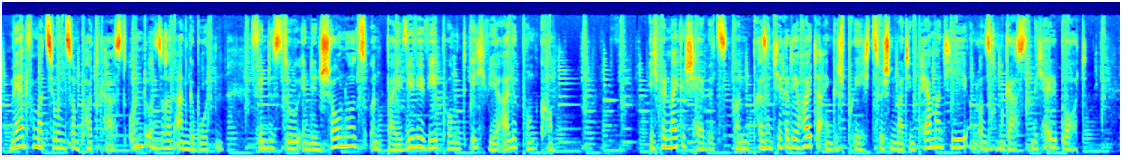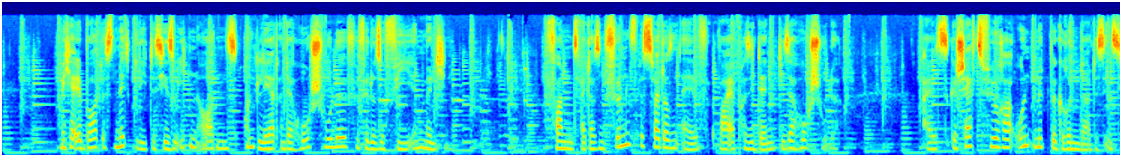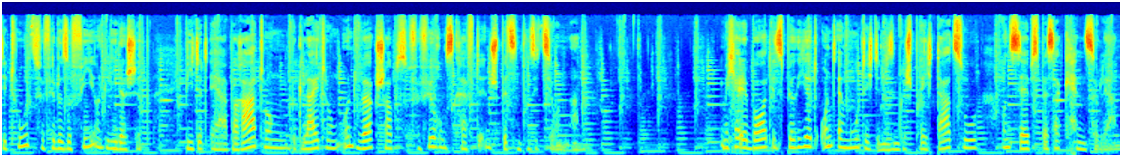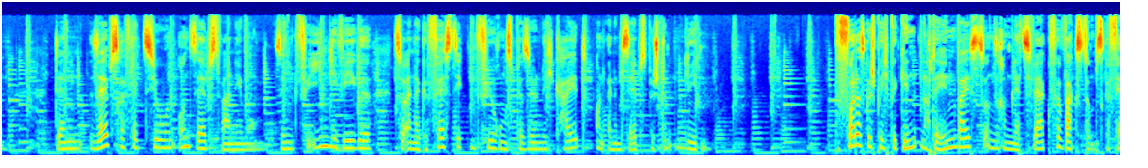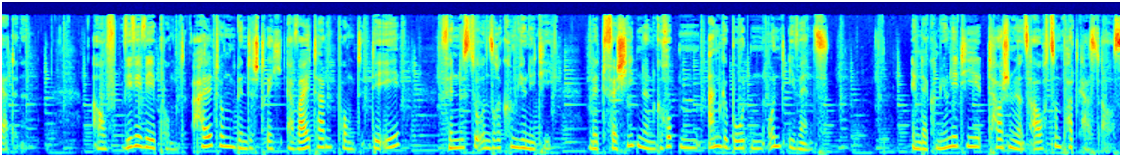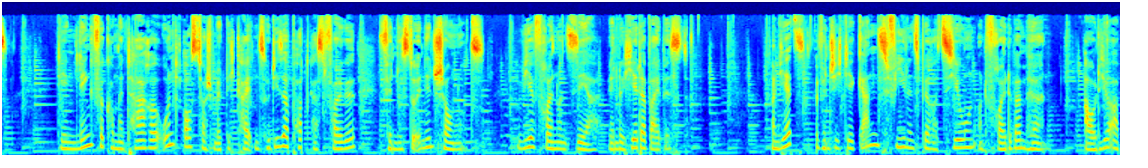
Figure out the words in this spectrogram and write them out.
Mehr Informationen zum Podcast und unseren Angeboten findest du in den Shownotes und bei www.ichwiralle.com. Ich bin Maike Schäbitz und präsentiere dir heute ein Gespräch zwischen Martin Permantier und unserem Gast Michael Bort. Michael Bort ist Mitglied des Jesuitenordens und lehrt an der Hochschule für Philosophie in München. Von 2005 bis 2011 war er Präsident dieser Hochschule. Als Geschäftsführer und Mitbegründer des Instituts für Philosophie und Leadership bietet er Beratung, Begleitung und Workshops für Führungskräfte in Spitzenpositionen an. Michael Bort inspiriert und ermutigt in diesem Gespräch dazu, uns selbst besser kennenzulernen – denn Selbstreflexion und Selbstwahrnehmung sind für ihn die Wege zu einer gefestigten Führungspersönlichkeit und einem selbstbestimmten Leben. Bevor das Gespräch beginnt, noch der Hinweis zu unserem Netzwerk für Wachstumsgefährtinnen. Auf www.haltung-erweitern.de findest du unsere Community mit verschiedenen Gruppen, Angeboten und Events. In der Community tauschen wir uns auch zum Podcast aus. Den Link für Kommentare und Austauschmöglichkeiten zu dieser Podcast-Folge findest du in den Shownotes. Wir freuen uns sehr, wenn du hier dabei bist. Und jetzt wünsche ich dir ganz viel Inspiration und Freude beim Hören. Audio ab.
